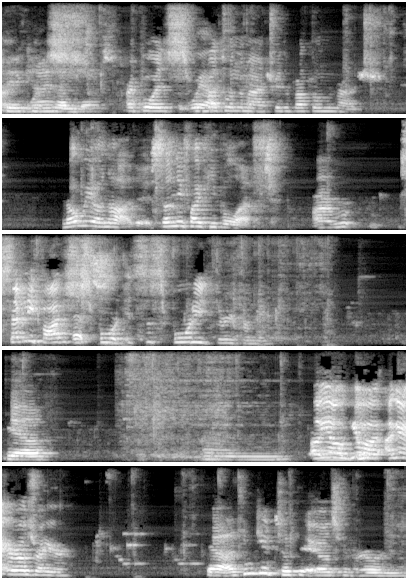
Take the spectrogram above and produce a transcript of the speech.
Okay, Alright, can boys. have those? Alright, boys. We're Where? about to win the match. We're about to win the match. No, we are not. There's seventy-five people left. Alright, 75 is just That's- four. It's just 43 for me. Yeah. Um. Oh, yo, yo, I I got arrows right here. Yeah, I think you took the arrows from earlier.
